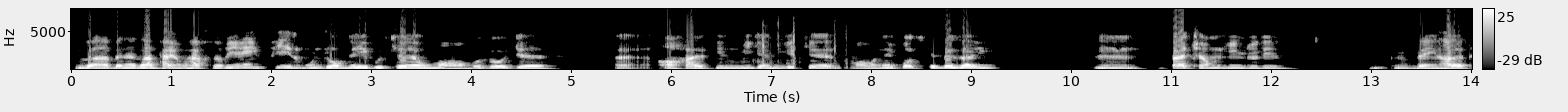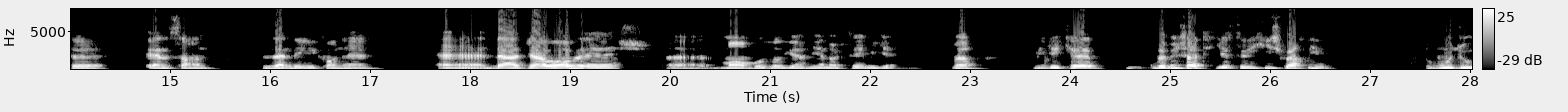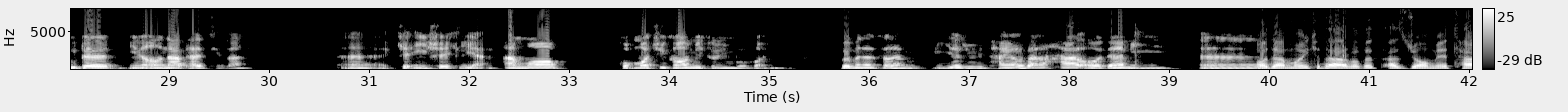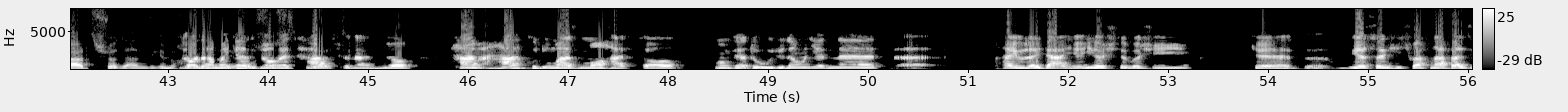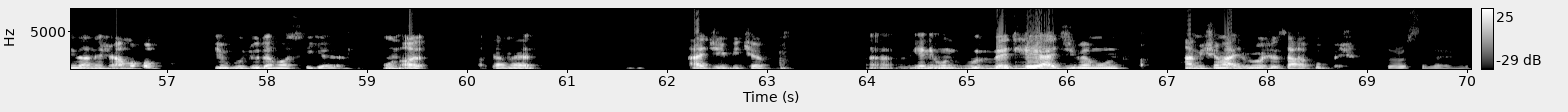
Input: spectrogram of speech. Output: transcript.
و به نظر پیام اخلاقی این فیلم اون جمله ای بود که اون مامان بزرگه آخر فیلم میگه. میگه که مامانه که بذاریم. بچهمون اینجوری به این حالت انسان زندگی کنه. در جوابش مام بزرگه یه نکته میگه و میگه که ببین شاید یه سری هیچ وقت این وجود اینا نپذیرن که این شکلی هن. اما خب ما چیکار می‌تونیم بکنیم؟ و به نظرم یه جوری پیام برای هر آدمی آدمایی که در واقع از جامعه ترد شدن دیگه آدمایی که از جامعه ترد شدن یا هم هر کدوم از ما حتی ممکنه تو وجودمون یه دونه حیولای دریایی داشته باشیم که یه سری هیچ وقت نپذیرنش اما خب این وجود ماست دیگه. اون آدم عجیبی که یعنی اون وجهه عجیبمون همیشه مجبور باشه سرکوب بشه. درسته دقیقا.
